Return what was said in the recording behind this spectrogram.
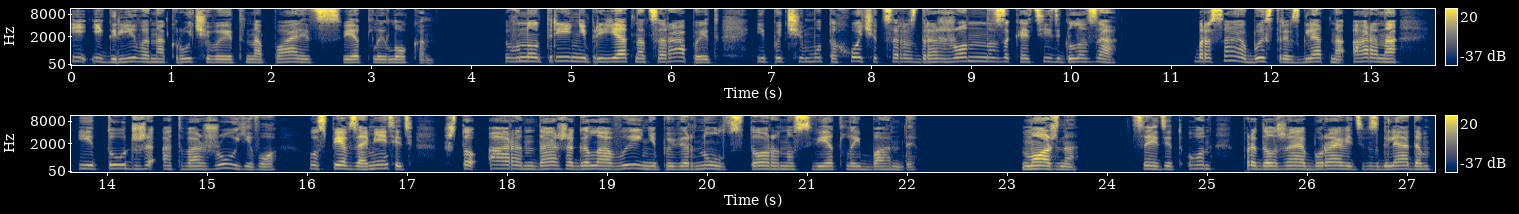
и игриво накручивает на палец светлый локон. Внутри неприятно царапает, и почему-то хочется раздраженно закатить глаза. Бросаю быстрый взгляд на Аарона и тут же отвожу его, успев заметить, что Аарон даже головы не повернул в сторону светлой банды. «Можно», — цедит он, продолжая буравить взглядом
